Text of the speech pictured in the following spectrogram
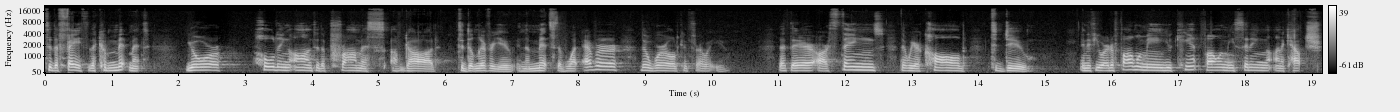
to the faith, the commitment. You're holding on to the promise of God to deliver you in the midst of whatever the world can throw at you. That there are things that we are called to do. And if you are to follow me, you can't follow me sitting on a couch,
